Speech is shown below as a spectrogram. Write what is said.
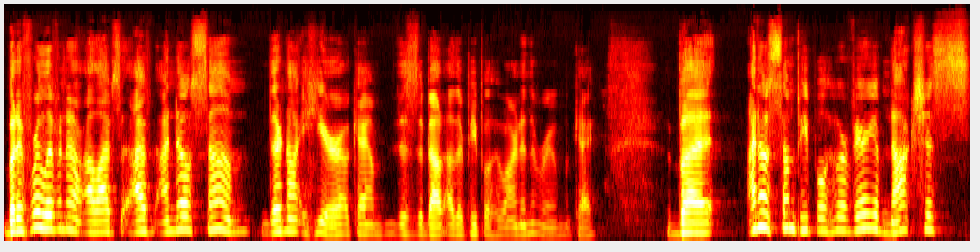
But if we're living our lives, I've, i know some, they're not here, okay? I'm, this is about other people who aren't in the room, okay? But I know some people who are very obnoxious.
